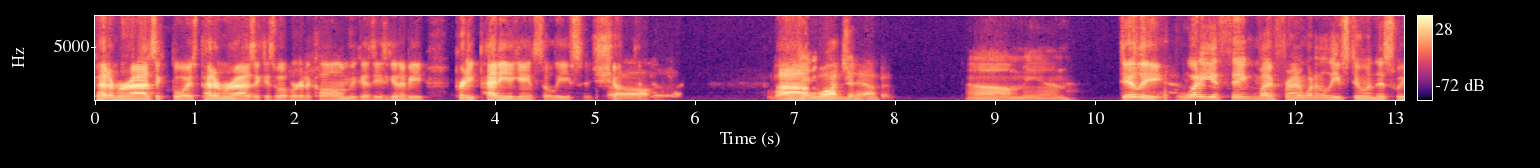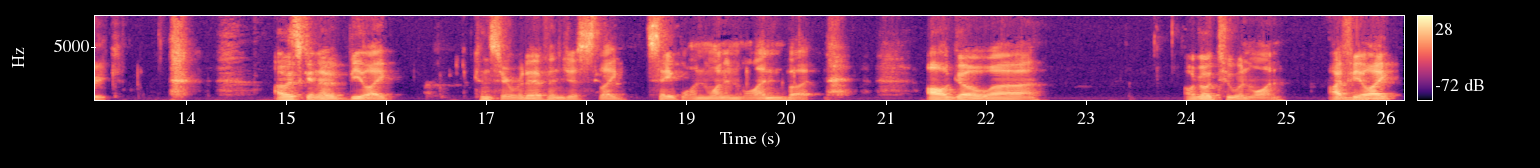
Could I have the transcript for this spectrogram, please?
Peter Mrazek, boys. Peter Mrazek is what we're going to call him because he's going to be pretty petty against the Leafs and shut oh. the door. Watch, um, watch it happen. Oh man, Dilly, what do you think, my friend? What are the Leafs doing this week? I was gonna be like conservative and just like say one, one, and one, but I'll go. uh I'll go two and one. I feel mm. like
